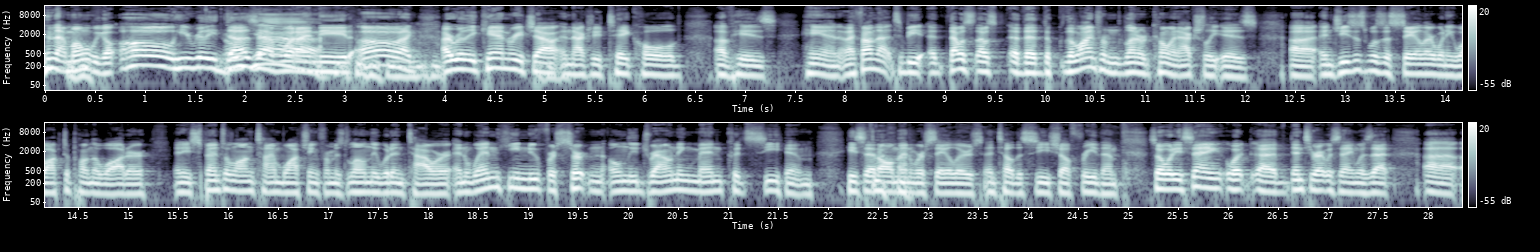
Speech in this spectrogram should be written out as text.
And in that moment, we go, "Oh, he really oh, does oh, yeah. have what I need. Oh, like I really can reach out and actually take hold of his." Hand, and I found that to be uh, that was that was uh, the, the, the line from Leonard Cohen actually is, uh, and Jesus was a sailor when he walked upon the water, and he spent a long time watching from his lonely wooden tower, and when he knew for certain only drowning men could see him, he said all men were sailors until the sea shall free them. So what he's saying, what uh. Wright was saying was that uh,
